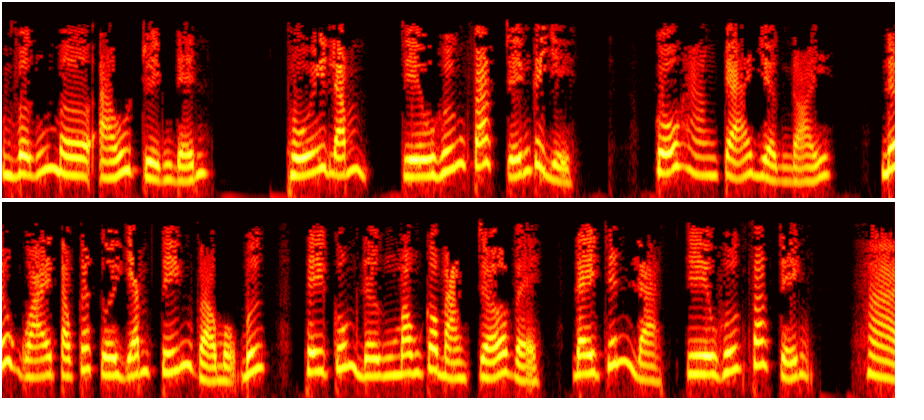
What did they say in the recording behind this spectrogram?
vẫn mơ ảo truyền đến. Thúi lắm, chiều hướng phát triển cái gì? Cố Hằng cả dần nói, nếu ngoại tộc các ngươi dám tiến vào một bước, thì cũng đừng mong có mạng trở về, đây chính là chiều hướng phát triển. Hài!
